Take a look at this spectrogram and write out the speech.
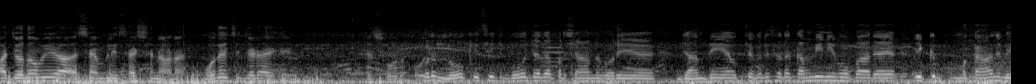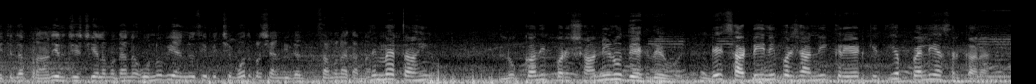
ਆ ਜਦੋਂ ਵੀ ਅਸੈਂਬਲੀ ਸੈਸ਼ਨ ਆਣਾ ਉਹਦੇ 'ਚ ਜਿਹੜਾ ਇਹ ਸੋਧ ਹੋ ਪਰ ਲੋਕ ਇਸ ਵਿੱਚ ਬਹੁਤ ਜ਼ਿਆਦਾ ਪਰੇਸ਼ਾਨ ਹੋ ਰਹੇ ਆ ਜਾਂਦੇ ਆ ਉੱਥੇ ਕਹਿੰਦੇ ਸਾਡਾ ਕੰਮ ਹੀ ਨਹੀਂ ਹੋ ਪਾ ਰਿਹਾ ਇੱਕ ਮਕਾਨ ਵੇਚਦਾ ਪੁਰਾਣੀ ਰਜਿਸਟਰੀ ਵਾਲਾ ਮਕਾਨ ਉਹਨੂੰ ਵੀ ਐਨਓਸੀ ਪਿੱਛੇ ਬਹੁਤ ਪਰੇਸ਼ਾਨੀ ਦਾ ਸਾਹਮਣਾ ਕਰਨਾ ਨਹੀਂ ਮੈਂ ਤਾਂ ਹੀ ਲੋਕਾਂ ਦੀ ਪਰੇਸ਼ਾਨੀ ਨੂੰ ਦੇਖਦੇ ਹੋਏ ਇਹ ਸਾਡੀ ਨਹੀਂ ਪਰੇਸ਼ਾਨੀ ਕ੍ਰੀਏਟ ਕੀਤੀ ਹੈ ਪਹਿਲੀਆਂ ਸਰਕਾਰਾਂ ਨੇ।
